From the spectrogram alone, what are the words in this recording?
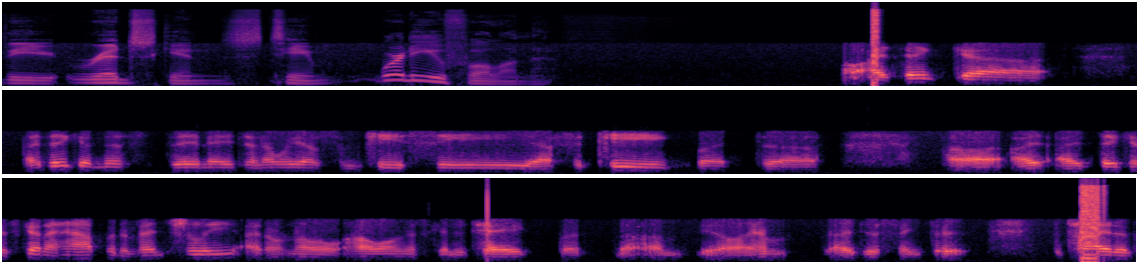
the Redskins team. Where do you fall on that? Well, I think uh, I think in this day and age, I know we have some PC uh, fatigue, but uh, uh, I, I think it's going to happen eventually. I don't know how long it's going to take, but um, you know, I am. I just think that the tide of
